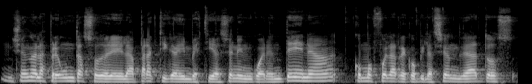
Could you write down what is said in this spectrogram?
Yendo a las preguntas sobre la práctica de investigación en cuarentena, cómo fue la recopilación de datos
